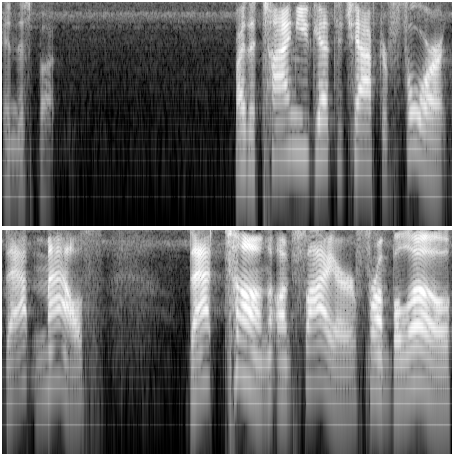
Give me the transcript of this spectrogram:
in this book. By the time you get to chapter 4, that mouth that tongue on fire from below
